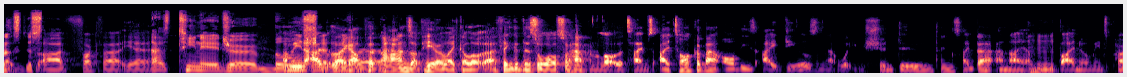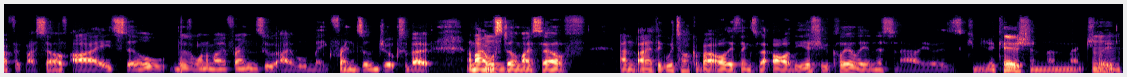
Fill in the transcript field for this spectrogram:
that's, that's, just ah, fuck that. Yeah. that's teenager bullshit. I mean, I, like I'll put my hands up here. Like a lot, I think that this will also happen a lot of the times. I talk about all these ideals and that what you should do and things like that. And I am Mhm. by no means perfect myself. I still there's one of my friends who I will make friend zone jokes about, and I will Mm. still myself. And I think we talk about all these things about oh, the issue clearly in this scenario is communication. And actually, Mm.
